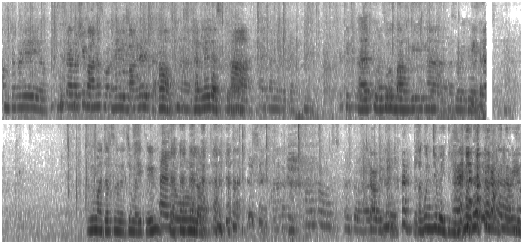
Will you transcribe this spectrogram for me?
आमच्याकडे दुसऱ्या वर्षी हे बांगड्या देतात हा ठरलेलं असतं. हा काय सांगत होत्या. हळद कुंकू बांगडी. असं मी माझ्या सुनेची मैत्रीण. सगुंची मैत्री. नवीन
